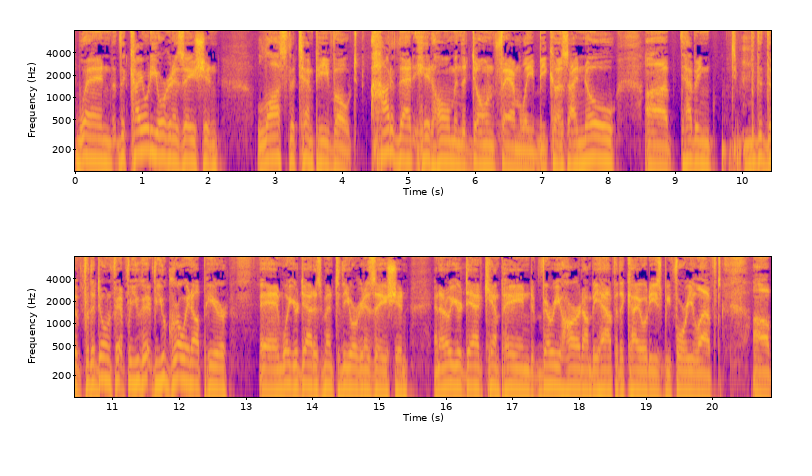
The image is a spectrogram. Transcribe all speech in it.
when the Coyote organization lost the Tempe vote, how did that hit home in the Doan family? Because I know uh, having the, the, for the Doan for you for you growing up here and what your dad has meant to the organization, and I know your dad campaigned very hard on behalf of the Coyotes before he left. Uh,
